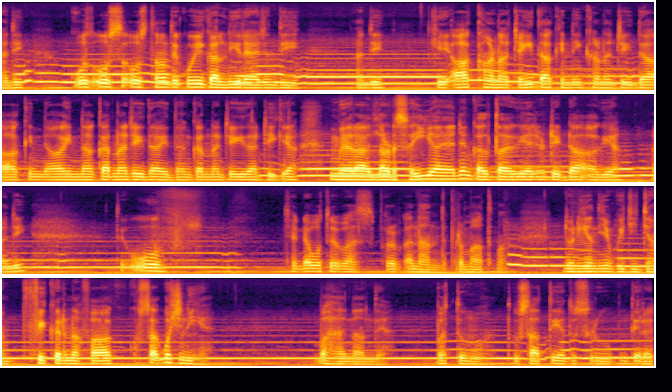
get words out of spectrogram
ਹਾਂਜੀ, ਉਸ ਉਸ ਉਸ ਤਰ੍ਹਾਂ ਤੇ ਕੋਈ ਗੱਲ ਨਹੀਂ ਰਹਿ ਜਾਂਦੀ। ਹਾਂਜੀ ਕਿ ਆਹ ਖਾਣਾ ਚਾਹੀਦਾ ਕਿ ਨਹੀਂ ਖਾਣਾ ਚਾਹੀਦਾ ਆ ਕਿੰਨਾ ਇੰਨਾ ਕਰਨਾ ਚਾਹੀਦਾ ਇਦਾਂ ਕਰਨਾ ਚਾਹੀਦਾ ਠੀਕ ਆ? ਮੇਰਾ ਲੜ ਸਹੀ ਆਇਆ ਜਾਂ ਗਲਤ ਆ ਗਿਆ ਜਾਂ ਟੇਢਾ ਆ ਗਿਆ? ਹਾਂਜੀ? ਤੇ ਉਹ ਛੱਡਾ ਉਹ ਤੇ ਬਸ ਪਰ ਆਨੰਦ ਪ੍ਰਮਾਤਮਾ। ਦੁਨੀਆ ਦੀਆਂ ਕੋਈ ਚੀਜ਼ਾਂ ਫਿਕਰ ਨਫਾ ਸਭ ਕੁਝ ਨਹੀਂ ਹੈ। ਬਸ ਆਨੰਦ ਆ। ਬਸ ਤੂੰ ਆ, ਤੂੰ ਸੱਤ ਹੈ ਤੂੰ ਸਰੂਪ ਤੇਰਾ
